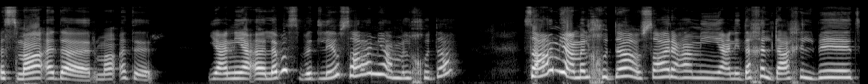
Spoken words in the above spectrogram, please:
بس ما قدر ما قدر. يعني لبس بدلة وصار عم يعمل خدع صار عم يعمل خدع وصار عم يعني دخل داخل البيت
